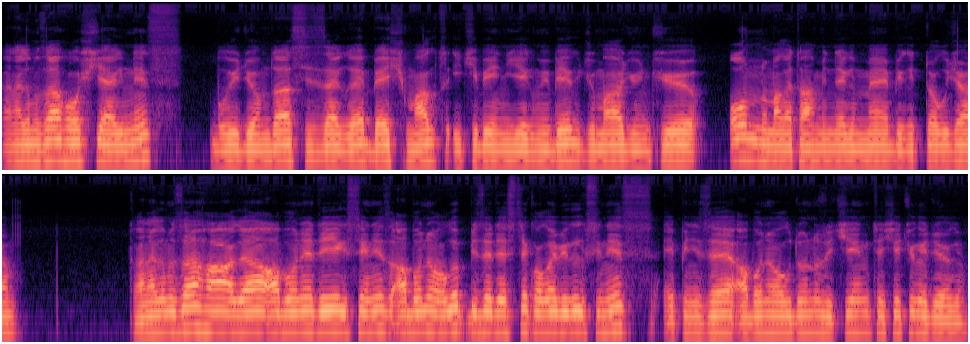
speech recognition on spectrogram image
Kanalımıza hoş geldiniz. Bu videomda sizlerle 5 Mart 2021 Cuma günkü 10 numara tahminlerimle birlikte olacağım. Kanalımıza hala abone değilseniz abone olup bize destek olabilirsiniz. Hepinize abone olduğunuz için teşekkür ediyorum.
